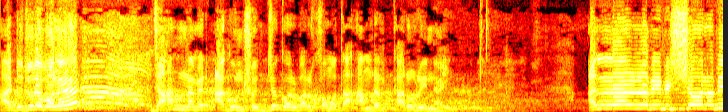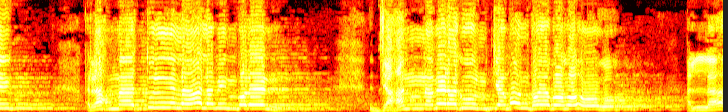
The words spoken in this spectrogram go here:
আর একটু জোরে বলে। জাহান নামের আগুন সহ্য করবার ক্ষমতা আমরার কারোরই নাই। আল্লাহ নবী, বিশ্ব নবী রাহমাতুল্লাহ বলেন জাহান নামের আগুন কেমন ভয়াবহ। আল্লাহ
